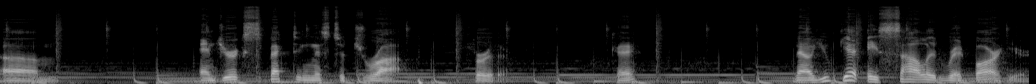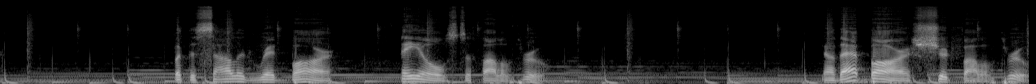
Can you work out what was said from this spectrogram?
um, and you're expecting this to drop further, okay? Now you get a solid red bar here, but the solid red bar fails to follow through. Now that bar should follow through.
